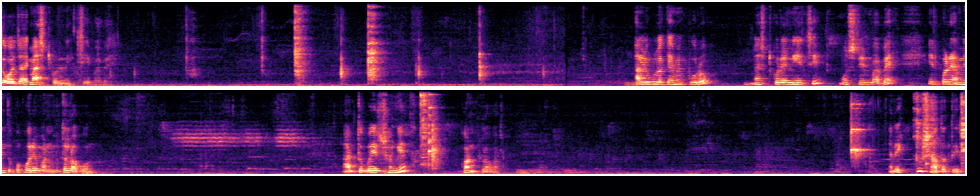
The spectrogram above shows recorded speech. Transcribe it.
দেওয়া যায় ম্যাস্ট করে নিচ্ছি এভাবে। আলুগুলোকে আমি পুরো ম্যাস্ট করে নিয়েছি মসৃণভাবে। এরপরে আমি দেবো পরিমাণ মতো লবণ। আর দেবো এর সঙ্গে কর্নফ্লাওয়ার। আর একটু সাদা তেল।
